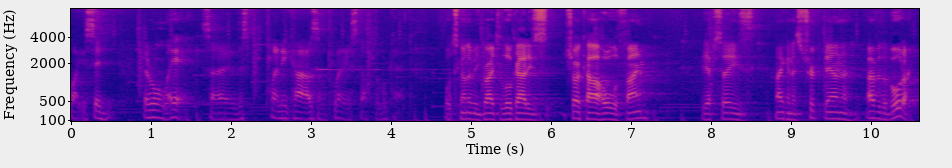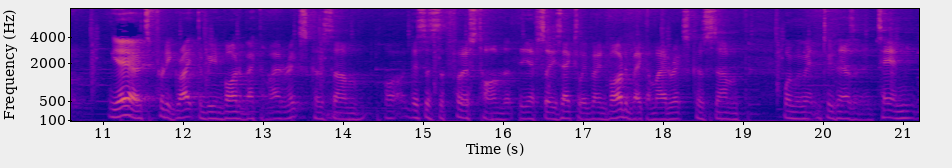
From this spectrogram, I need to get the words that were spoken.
like you said, they're all there. So there's plenty of cars and plenty of stuff to look at. What's going to be great to look at is Show Car Hall of Fame. The FC's making its trip down over the border. Yeah, it's pretty great to be invited back to Motorex because um, well, this is the first time that the FC's actually been invited back to Motorex because um, when we went in 2010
